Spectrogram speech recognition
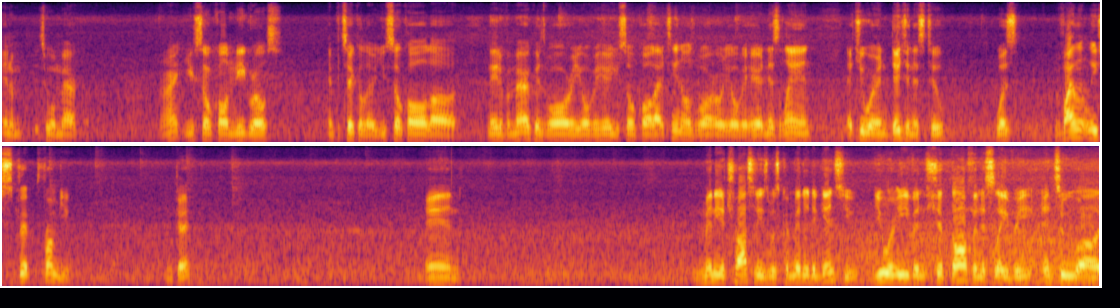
in to America? All right, you so-called Negroes, in particular, you so-called uh, Native Americans were already over here. You so-called Latinos were already over here. And this land that you were indigenous to was violently stripped from you. Okay? And many atrocities was committed against you. You were even shipped off into slavery into uh,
